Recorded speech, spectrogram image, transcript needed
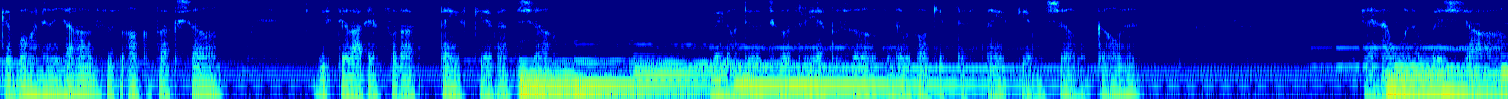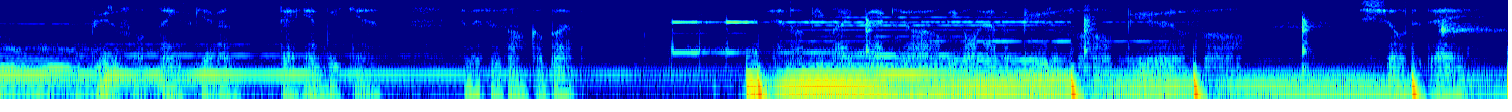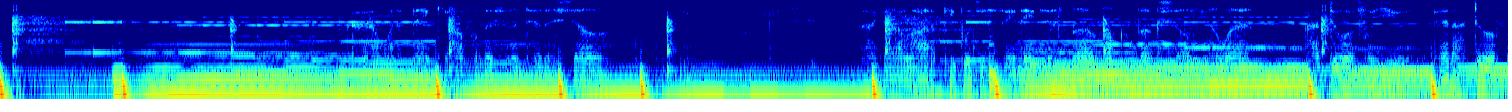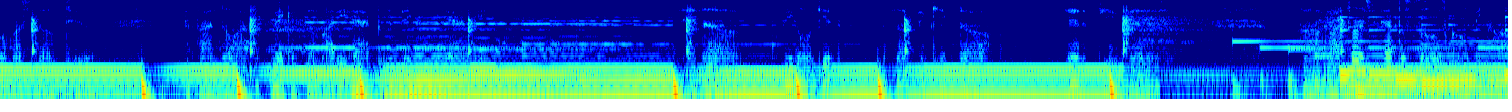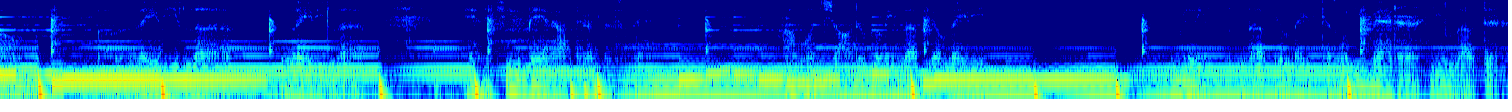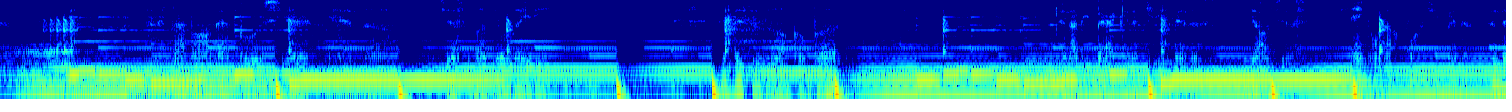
Good morning, y'all. This is Uncle Buck's Show. We still out here for the Thanksgiving show. We're gonna do two or three episodes, and then we're gonna get this Thanksgiving show going. And I want to wish y'all a beautiful Thanksgiving day and weekend. And this is Uncle Buck.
